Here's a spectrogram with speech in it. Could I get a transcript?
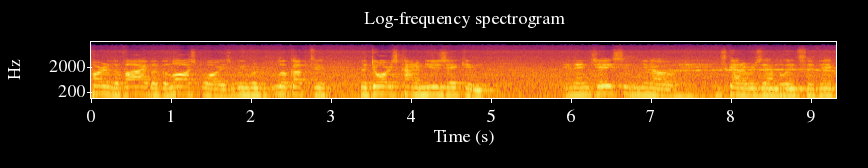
part of the vibe of the Lost Boys. We would look up to the Doors kind of music, and and then Jason, you know, he's got a resemblance, I think,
